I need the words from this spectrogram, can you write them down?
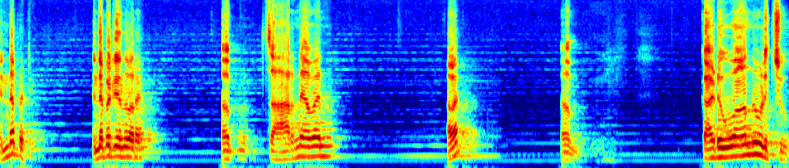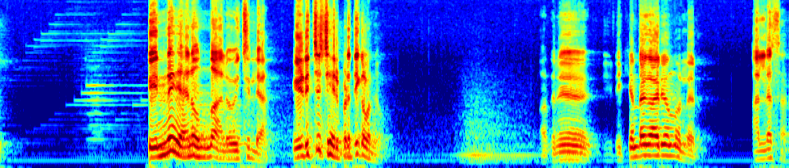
എന്നെ പറ്റി? എന്നെ പറ്റി എന്ന് പറയാം. സാറിനെ അവൻ അവൻ? കടുവാന്ന് വിളിച്ചു. പിന്നെ ഞാൻ ഒന്നും ആലോചിച്ചില്ല. ഇടിച്ച് ചെരുപ്പെടുത്തി കളഞ്ഞു. അതിന് ഇടിക്കേണ്ട കാര്യമൊന്നുമില്ലായിരുന്നു. അല്ല സർ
